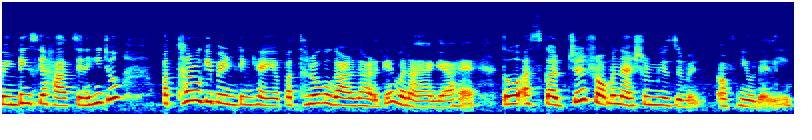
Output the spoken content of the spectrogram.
पेंटिंग्स के हाथ से नहीं, जो पत्थरों की पेंटिंग है, ये पत्थरों को गाड़ गाड़ के बनाया गया है। तो a sculpture from a national museum of new Delhi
